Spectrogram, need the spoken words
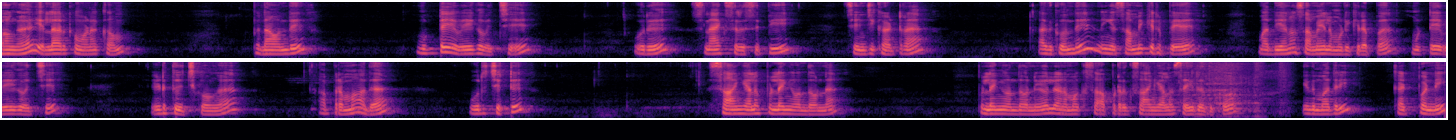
வாங்க எல்லாருக்கும் வணக்கம். இப்போ நான் வந்து முட்டையை வேக வச்சு ஒரு ஸ்நாக்ஸ் ரெசிபி செஞ்சு காட்டுறேன். அதுக்கு வந்து நீங்கள் சமைக்கிறப்ப மத்தியானம் சமையலை முடிக்கிறப்ப முட்டையை வேக வச்சு எடுத்து வச்சுக்கோங்க. அப்புறமா அதை உரிச்சிட்டு சாயங்காலம் பிள்ளைங்க வந்தோடனே பிள்ளைங்க வந்தோடனேயோ இல்லை நமக்கு சாப்பிட்றதுக்கு சாயங்காலம் செய்கிறதுக்கோ இது மாதிரி கட் பண்ணி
